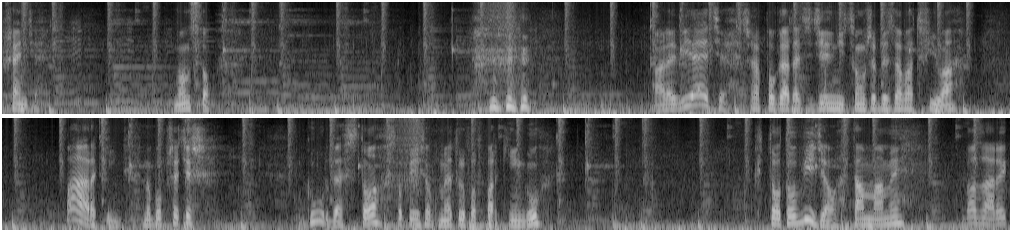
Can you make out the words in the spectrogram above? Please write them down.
Wszędzie. Non stop. Ale wiecie, trzeba pogadać z dzielnicą, żeby załatwiła parking. No bo przecież, kurde, 100-150 metrów od parkingu. Kto to widział? Tam mamy bazarek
